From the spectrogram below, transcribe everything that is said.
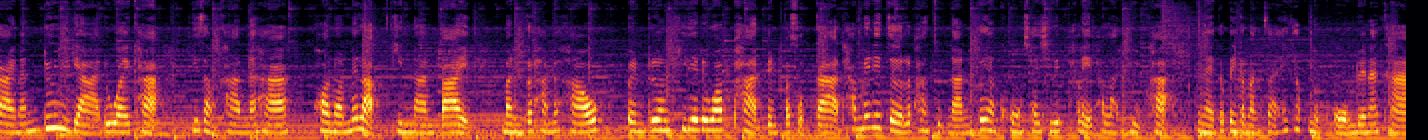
กายนั้นดื้อยาด้วยค่ะ ที่สำคัญนะคะ พอนอนไม่หลับกินนานไป มันก็ทำให้เขาเป็นเรื่องที่เรียกได้ว่าผ่านเป็นประสบการณ์ ถ้าไม่ได้เจอและผ่านจุดนั้น ก็ยังคงใช้ชีวิตทะเลทลายอยู่ค่ะยังไงก็เป็นกำลังใจให้กับหนุ่มโอมด้วยนะคะ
